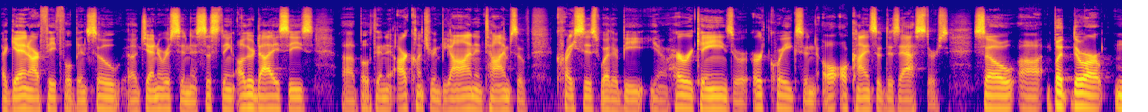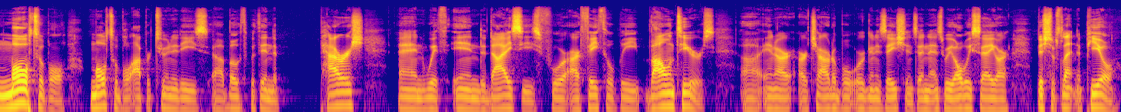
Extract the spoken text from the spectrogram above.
again, our faithful have been so uh, generous in assisting other dioceses, uh, both in our country and beyond, in times of crisis, whether it be you know hurricanes or earthquakes and all, all kinds of disasters. So, uh, but there are multiple, multiple opportunities uh, both within the parish and within the diocese for our faithful be volunteers uh, in our, our charitable organizations. And as we always say, our Bishop's Lenten Appeal,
